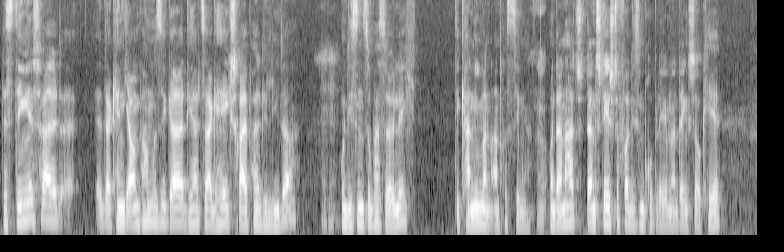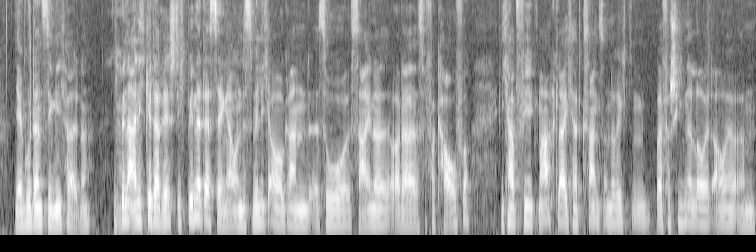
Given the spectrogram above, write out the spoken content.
das Ding ist halt, äh, da kenne ich auch ein paar Musiker, die halt sagen, hey, ich schreibe halt die Lieder mhm. und die sind so persönlich, die kann niemand anderes singen. Ja. Und dann, hat, dann stehst du vor diesem Problem, dann denkst du, okay, ja gut, dann singe ich halt. Ne? Ich ja. bin eigentlich Gitarrist, ich bin nicht der Sänger und das will ich auch gerade so sein oder, oder so verkaufen. Ich habe viel gemacht, klar, ich hatte Gesangsunterricht bei verschiedenen Leuten auch. Ähm,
